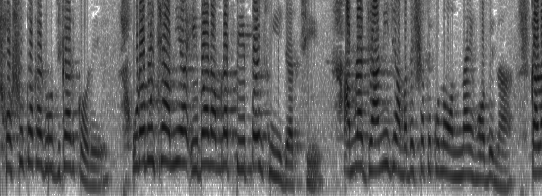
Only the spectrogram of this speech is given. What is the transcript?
ছশো টাকা রোজগার করে। ওরা বলছে, আমি এবার আমরা পেপার্স নিয়ে যাচ্ছি। আমরা জানি যে আমাদের সাথে কোনো অন্যায় হবে না, কারণ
